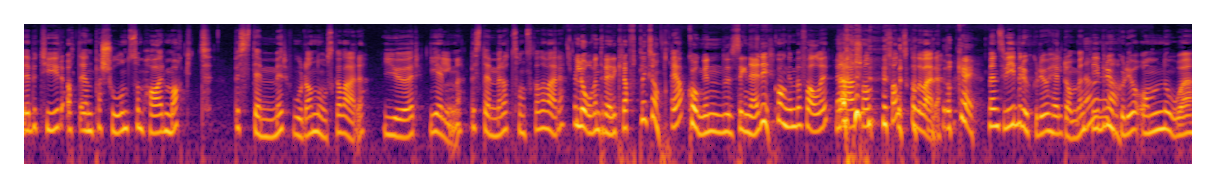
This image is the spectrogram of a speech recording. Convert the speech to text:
det betyr at en person som har makt, bestemmer hvordan noe skal være, gjør gjeldende, bestemmer at sånn skal det være. Loven trer i kraft, liksom? Ja. Kongen signerer? Kongen befaler, det er sånn, sånn skal det være. okay. Mens vi bruker det jo helt omvendt. Vi bruker det jo om noe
